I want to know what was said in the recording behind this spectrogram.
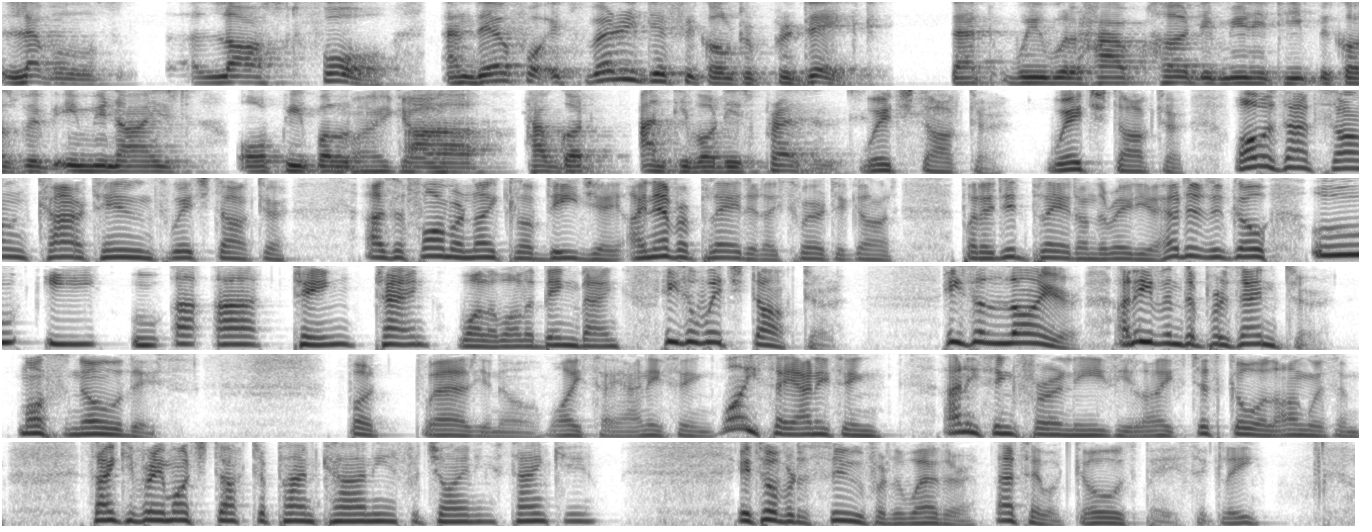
levels uh, last for. And therefore, it's very difficult to predict that we will have herd immunity because we've immunized or people uh, have got antibodies present. Witch doctor. Witch Doctor. What was that song? Cartoons, Witch Doctor. As a former nightclub DJ, I never played it, I swear to God, but I did play it on the radio. How did it go? Ooh, ee, ooh, ah, ah, ting, tang, walla, walla, bing, bang. He's a witch doctor. He's a liar. And even the presenter must know this. But, well, you know, why say anything? Why say anything? Anything for an easy life. Just go along with him. Thank you very much, Dr. Pankhania, for joining us. Thank you. It's over to Sue for the weather. That's how it goes, basically.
